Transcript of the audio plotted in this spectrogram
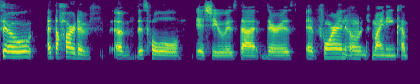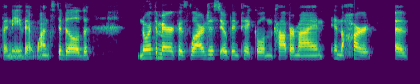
So, at the heart of, of this whole issue is that there is a foreign owned mining company that wants to build North America's largest open pit gold and copper mine in the heart of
